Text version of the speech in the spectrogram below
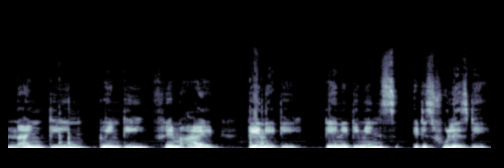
1920 frame height 1080 1080 means it is full HD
